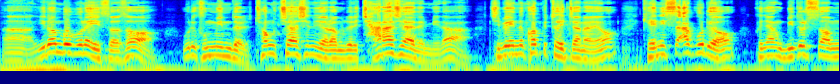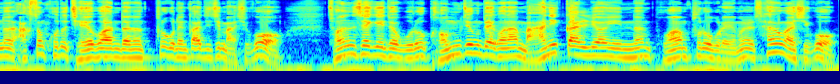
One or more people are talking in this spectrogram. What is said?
아, 이런 부분에 있어서 우리 국민들, 청취하시는 여러분들이 잘 하셔야 됩니다. 집에 있는 컴퓨터 있잖아요. 괜히 싸구려, 그냥 믿을 수 없는 악성 코드 제거한다는 프로그램 깔지 마시고, 전 세계적으로 검증되거나 많이 깔려 있는 보안 프로그램을 사용하시고,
